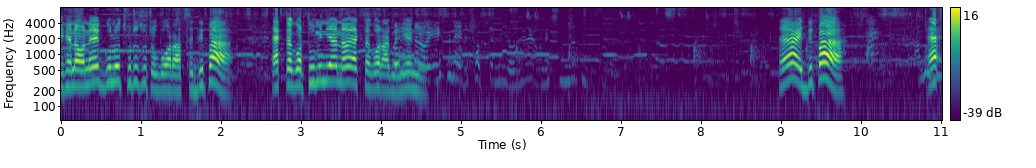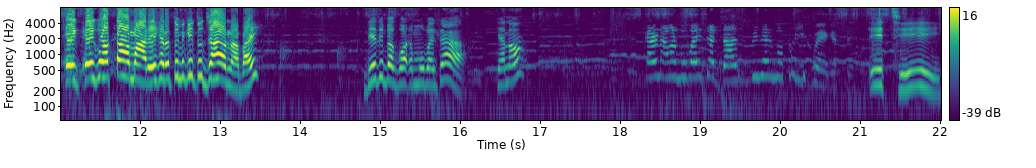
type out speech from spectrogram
এখানে অনেকগুলো ছোট ছোট ঘর আছে। দীপা একটা ঘর তুমি নিয়ে নাও একটা ঘর আমি নিয়ে নিই। হ্যাঁ দীপা এই- এই ঘরটা আমার এখানে তুমি কিন্তু যাও না ভাই। দিয়ে দিবা মোবাইলটা? কেন? কারণ আমার মোবাইলটা ডাস্টবিনের মতোই হয়ে গেছে। ইচ্ছি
